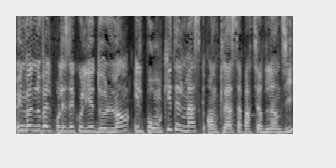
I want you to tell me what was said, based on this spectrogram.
Une bonne nouvelle pour les écoliers de l'Ain. Ils pourront quitter le masque en classe à partir de lundi.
